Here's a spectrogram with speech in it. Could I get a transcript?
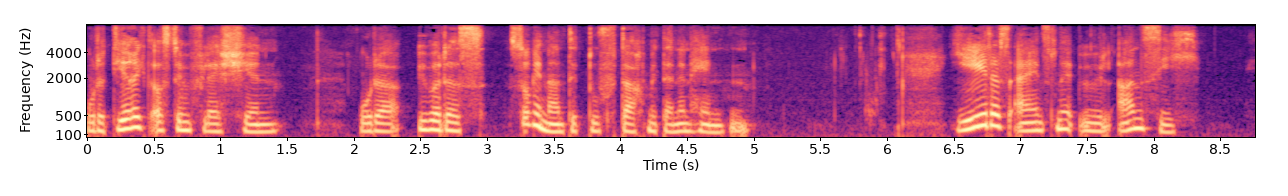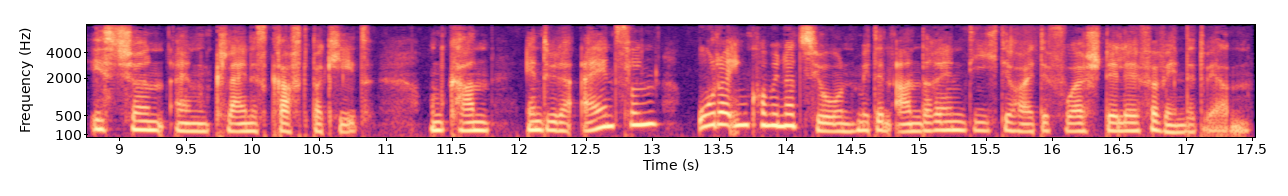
oder direkt aus dem Fläschchen oder über das sogenannte Duftdach mit deinen Händen. Jedes einzelne Öl an sich ist schon ein kleines Kraftpaket und kann entweder einzeln oder in Kombination mit den anderen, die ich dir heute vorstelle, verwendet werden.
